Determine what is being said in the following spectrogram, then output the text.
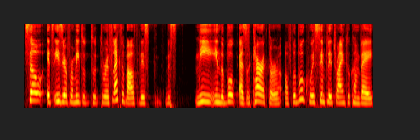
So it's easier for me to, to, to reflect about this, this me in the book as a character of the book who is simply trying to convey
